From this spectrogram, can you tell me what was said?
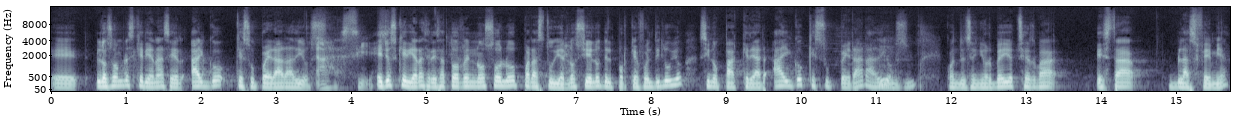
eh, los hombres querían hacer algo que superara a Dios. Así Ellos querían hacer esa torre no solo para estudiar los cielos del por qué fue el diluvio, sino para crear algo que superara a Dios. Cuando el Señor ve y observa esta blasfemia,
